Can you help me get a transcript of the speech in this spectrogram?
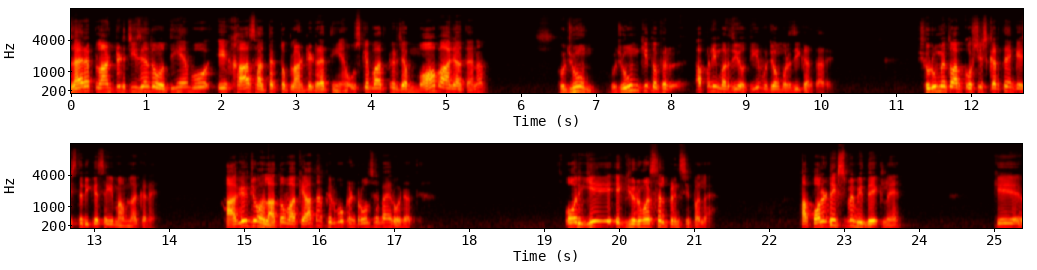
ظاہر ہے پلانٹیڈ چیزیں تو ہوتی ہیں، وہ ایک خاص حد تک تو پلانٹیڈ رہتی ہیں۔ اس کے بعد پھر جب موب آ جاتا ہے نا، ہجوم ہجوم کی تو پھر اپنی مرضی ہوتی ہے، وہ جو مرضی کرتا رہے۔ شروع میں تو آپ کوشش کرتے ہیں کہ اس طریقے سے یہ معاملہ کریں۔ آگے جو حالات و واقعات ہیں، پھر وہ کنٹرول سے باہر ہو جاتے ہیں۔ اور یہ ایک یونیورسل پرنسپل ہے۔ آپ پالیٹکس میں بھی دیکھ لیں کہ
